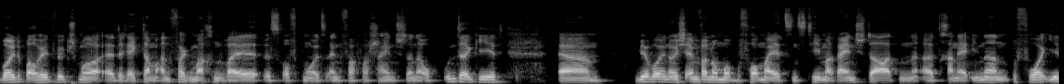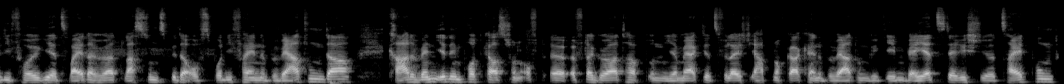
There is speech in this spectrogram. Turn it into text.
wollte Bau heute wirklich mal äh, direkt am Anfang machen, weil es oftmals einfach wahrscheinlich dann auch untergeht. Ähm, wir wollen euch einfach nochmal, bevor wir jetzt ins Thema reinstarten, äh, dran erinnern, bevor ihr die Folge jetzt weiterhört, lasst uns bitte auf Spotify eine Bewertung da. Gerade wenn ihr den Podcast schon oft äh, öfter gehört habt und ihr merkt jetzt vielleicht, ihr habt noch gar keine Bewertung gegeben, wäre jetzt der richtige Zeitpunkt.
